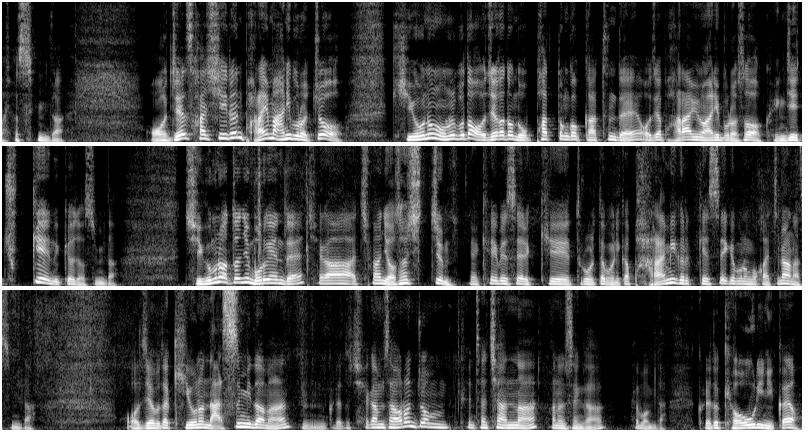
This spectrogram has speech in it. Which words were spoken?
하셨습니다. 어제 사실은 바람이 많이 불었죠. 기온은 오늘보다 어제가 더 높았던 것 같은데 어제 바람이 많이 불어서 굉장히 춥게 느껴졌습니다. 지금은 어떤지 모르겠는데 제가 아침 한 6시쯤 KBS에 이렇게 들어올 때 보니까 바람이 그렇게 세게 부는 것 같지는 않았습니다. 어제보다 기온은 낮습니다만 음, 그래도 체감상으로는 좀 괜찮지 않나 하는 생각 해봅니다. 그래도 겨울이니까요.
